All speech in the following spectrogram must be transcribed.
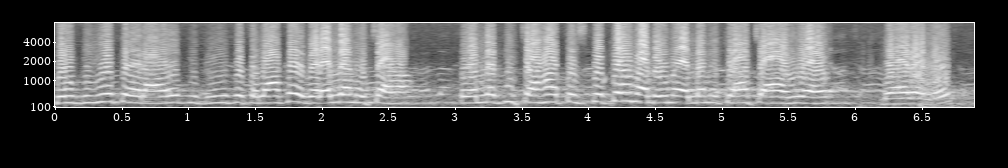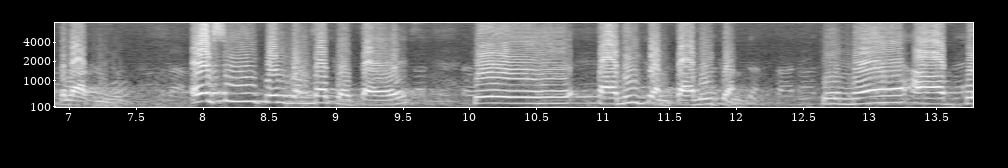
کیونکہ یہ کہہ رہا ہے کہ بیوی کو طلاق ہے۔ اگر اللہ نے چاہا تو اللہ کی چاہا تو اس کو کیا معلوم ہے؟ اللہ نے کیا چاہا ہوا ہے؟ لہٰذا وہ طلاق نہیں ہوگی۔ ایسے ہی کوئی بندہ کہتا ہے کہ تالیکن تالیکن کہ میں آپ کو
